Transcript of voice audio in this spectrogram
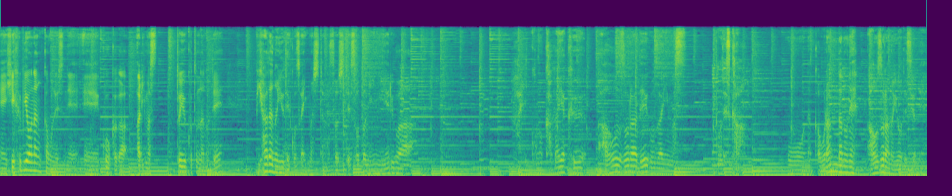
えー、皮膚病なんかもですね、え効果があります。ということなので美肌の湯でございました。そして外に見えるははいこの輝く青空でございます。どうですか？もうなんかオランダのね青空のようですよね。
